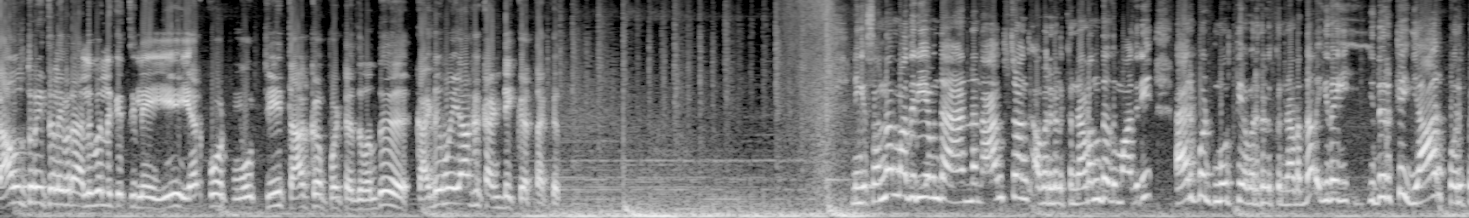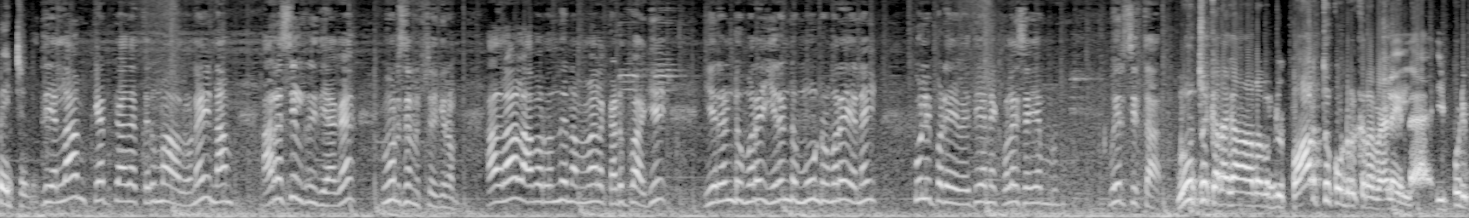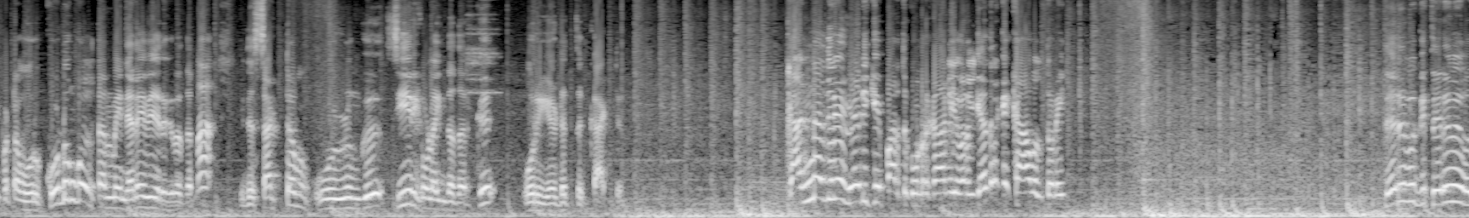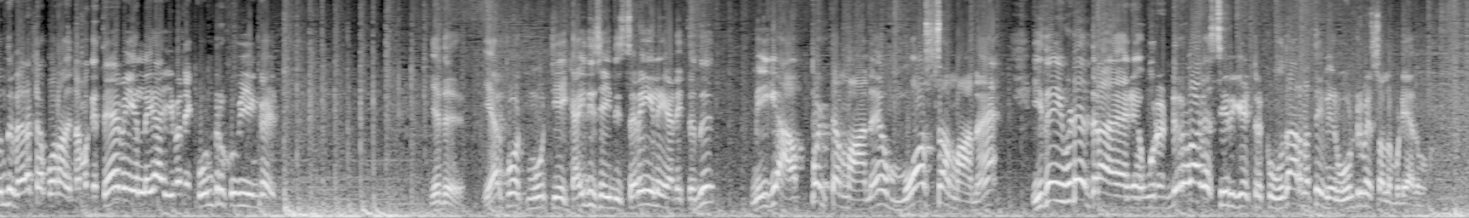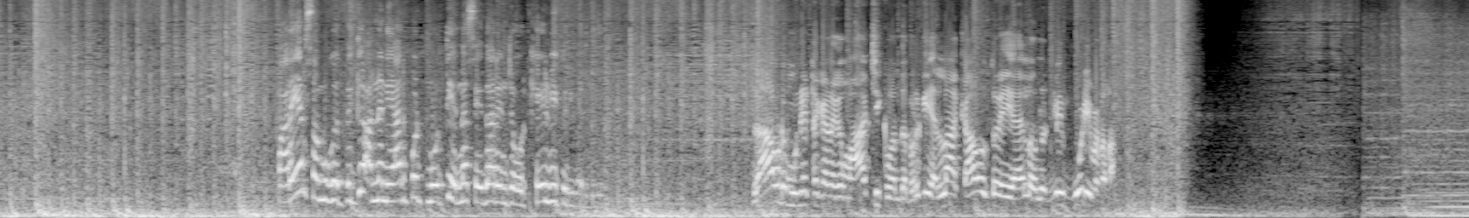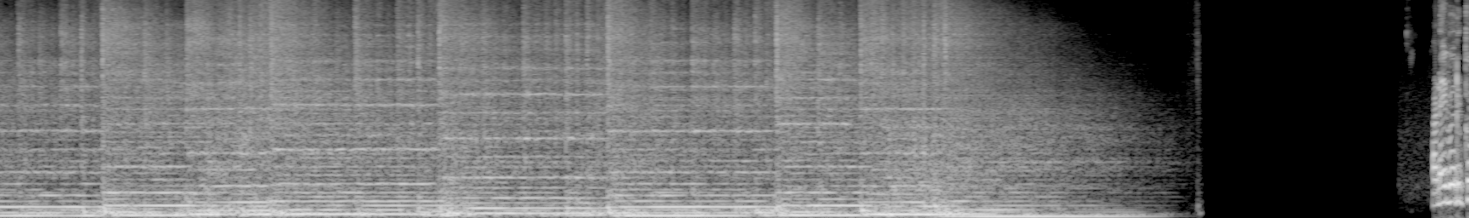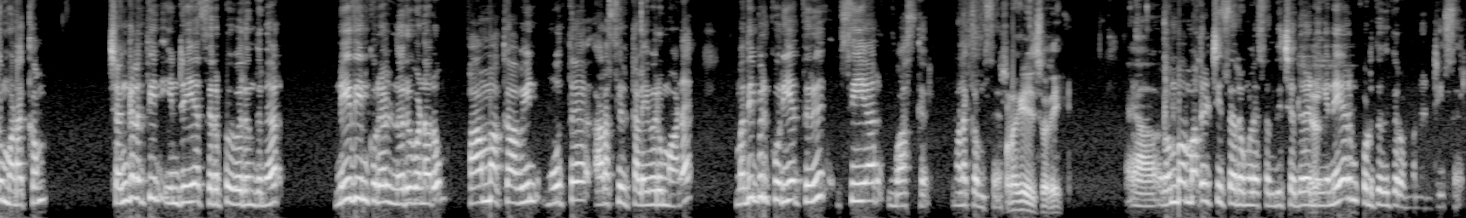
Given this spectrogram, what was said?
காவல்துறை தலைவர் அலுவலகத்திலேயே ஏர்போர்ட் மூர்த்தி தாக்கப்பட்டது வந்து கடுமையாக கண்டிக்கத்தக்கது. நீங்க சொன்ன மாதிரியே வந்து அண்ணன் ஆம்ஸ்டாங் அவர்களுக்கு நடந்தது மாதிரி ஏர்போர்ட் மூர்த்தி அவர்களுக்கு நடந்தால் இதை இதற்கு யார் பொறுப்பேற்றது? இதையெல்லாம் கேட்காத திருமாவளவனை நாம் அரசியல் ரீதியாக விமர்சனம் செய்கிறோம். அதனால் அவர் வந்து நம்ம மேல கடுப்பாகி இரண்டு முறை இரண்டு மூன்று முறை என்னை கூலிப்படையை வைத்து என்னை கொலை செய்ய முயற்சித்தார். நூற்றுக்கணக்கானவர்கள் பார்த்து கொண்டிருக்கிற வேலையில இப்படிப்பட்ட ஒரு கொடுங்கோல் தன்மை நிறைவேறுகிறதுனா இது சட்டம் ஒழுங்கு சீர்குலைந்ததற்கு ஒரு எடுத்துக்காட்டு. கண்ணெதிரே வேடிக்கை பார்த்து கொண்டிருக்காங்க இவர்கள் எதற்கு காவல்துறை? தெருவுக்கு தெருவு வந்து விரட்ட போறாங்க நமக்கு தேவையில்லையா? இவனை கொன்று குவியுங்கள். எது? ஏர்போர்ட் மூர்த்தியை கைது செய்து சிறையிலே அடைத்தது மிக அப்பட்டமான மோசமான இதை விட ஒரு நிர்வாக சீர்கேட்டிற்கு உதாரணத்தை வேறு ஒன்றுமே சொல்ல முடியாது. பறையர் சமூகத்துக்கு அண்ணன் ஏர்போர்ட் மூர்த்தி என்ன செய்தார் என்ற ஒரு கேள்விக்குறி வருகிறது. திராவிட முன்னேற்ற கழகம் ஆட்சிக்கு வந்த பிறகு எல்லா காவல்துறை அலுவலர்களையும் மூடி விடலாம் அனைவருக்கும் வணக்கம். செங்கலத்தின் இன்றைய சிறப்பு விருந்தினர் நீதியின் குரல் நிறுவனரும் பாமகவின் மூத்த அரசியல் தலைவருமான மதிப்பிற்குரிய திரு சி ஆர் பாஸ்கர். வணக்கம் சார். அஹ் ரொம்ப மகிழ்ச்சி சார் உங்களை சந்திச்சதுல. நீங்க நேரம் கொடுத்ததுக்கு ரொம்ப நன்றி சார்.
